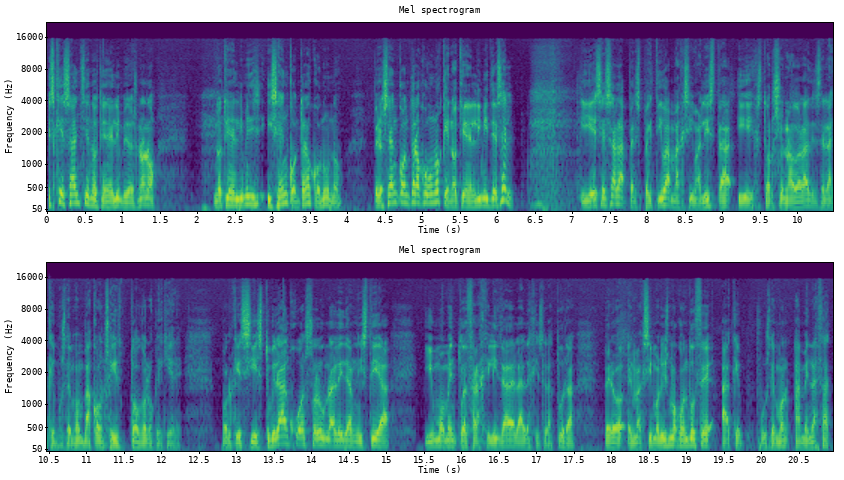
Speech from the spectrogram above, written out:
Es que Sánchez no tiene límites. No, no, no tiene límites y se ha encontrado con uno, pero se ha encontrado con uno que no tiene límites él. Y es esa la perspectiva maximalista y extorsionadora desde la que Puigdemont va a conseguir todo lo que quiere. Porque si estuviera en juego solo una ley de amnistía y un momento de fragilidad de la legislatura, pero el maximalismo conduce a que Puigdemont amenaza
